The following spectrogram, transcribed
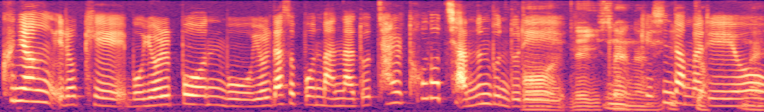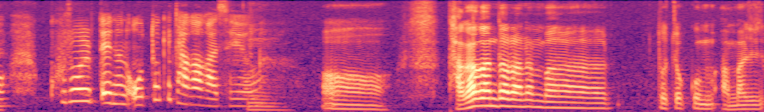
그냥 이렇게 뭐 열 번, 뭐 열다섯 번 만나도 잘 터놓지 않는 분들이 어, 네, 있어요. 네, 네. 계신단 있죠. 말이에요. 그럴 때는 어떻게 다가가세요? 음. 어, 다가간다라는 말도 조금 안 맞을,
